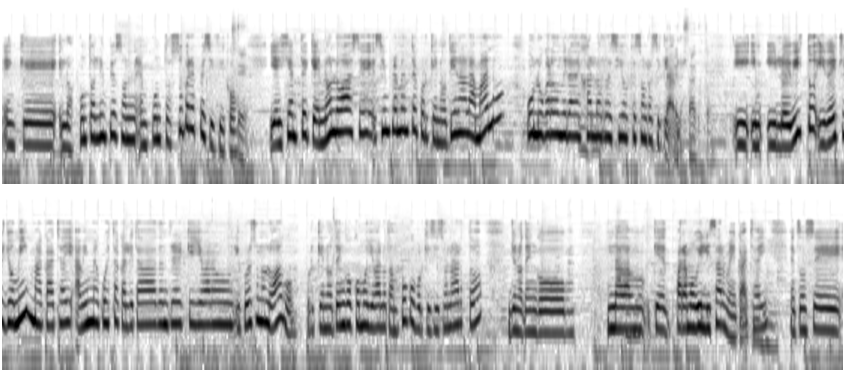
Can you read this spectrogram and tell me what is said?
en que los puntos limpios son en puntos súper específicos. Sí. Y hay gente que no lo hace simplemente porque no tiene a la mano un lugar donde ir a dejar los residuos que son reciclables. Exacto. Y, y- y lo he visto, y de hecho yo misma, ¿cachai? A mí me cuesta caleta tener que llevar un... Y por eso no lo hago, porque no tengo cómo llevarlo tampoco, porque si son hartos, yo no tengo nada que para movilizarme, ¿cachai? Entonces,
